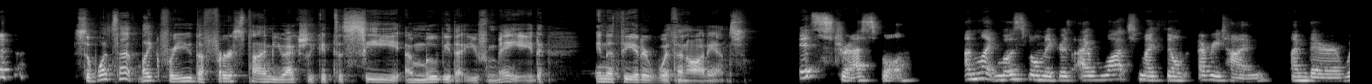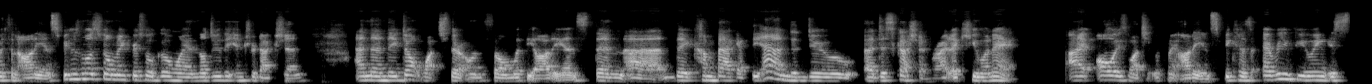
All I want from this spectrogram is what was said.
so, what's that like for you? The first time you actually get to see a movie that you've made in a theater with an audience? It's stressful. Unlike most filmmakers, I watch my film every time I'm there with an audience because most filmmakers will go in, they'll do the introduction, and then they don't watch their own film with the audience. Then uh, they come back at the end and do a discussion, right? A Q&A. I always watch it with my audience because every viewing is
